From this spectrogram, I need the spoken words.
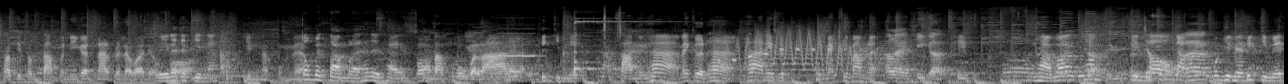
ชอบกินส้มตำวันนี้ก็นัดไปแล้วว่าเดี๋ยวนี่น่าจะกินนะ กินนะผมเนี่ยต้องเป็นตำอะไรถ้าเป็นไทยส้มตำปูปลาร้าเลยพริกกี่เม็ดสามถึงห้าไม่เกินห้าห้านี่คือแม็กซิมัมแล้วอะไรที่กับพริกผมถามว่าถ้ากินชอบส้มตำนี่คนกินพริกกี่เม็ด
